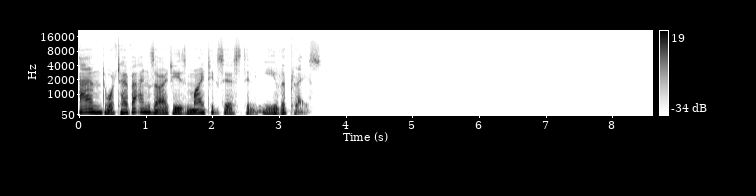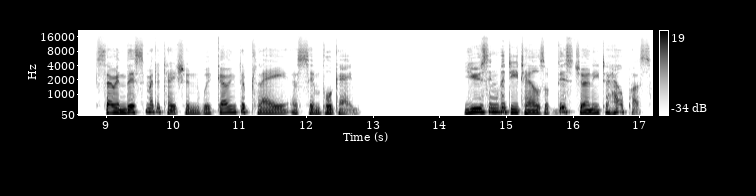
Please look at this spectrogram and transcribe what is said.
and whatever anxieties might exist in either place. So, in this meditation, we're going to play a simple game, using the details of this journey to help us.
